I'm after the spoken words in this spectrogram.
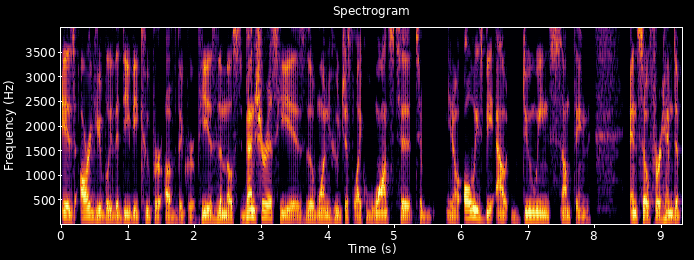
is arguably the DB Cooper of the group. He is the most adventurous. He is the one who just like wants to to you know always be out doing something. And so for him to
